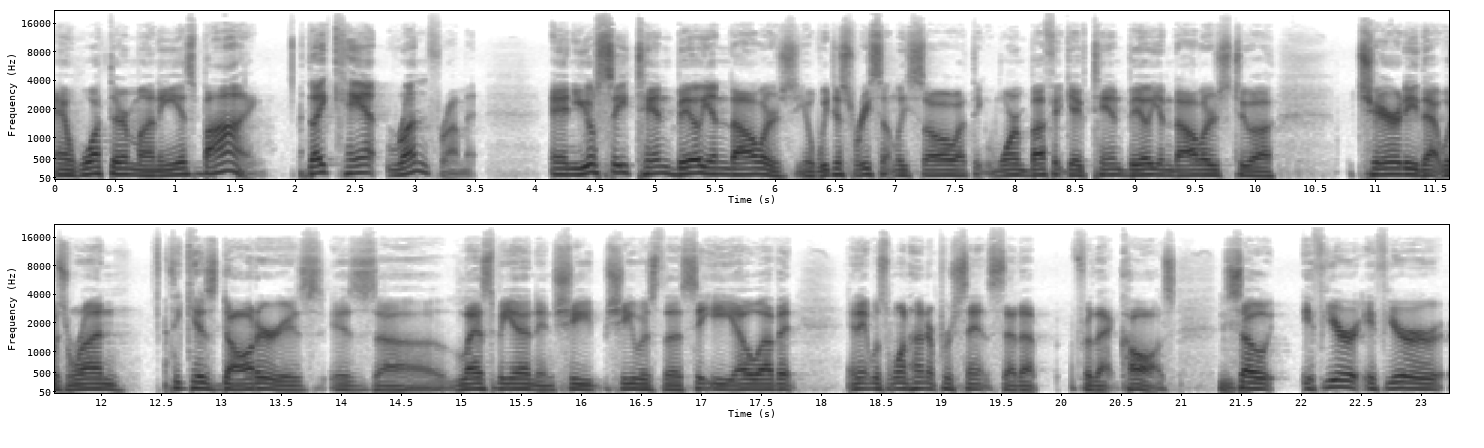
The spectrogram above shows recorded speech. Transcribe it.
and what their money is buying. They can't run from it and you'll see ten billion dollars. You know, we just recently saw. I think Warren Buffett gave ten billion dollars to a charity that was run. I think his daughter is is uh, lesbian, and she she was the CEO of it, and it was one hundred percent set up for that because mm-hmm. So if you're if you're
